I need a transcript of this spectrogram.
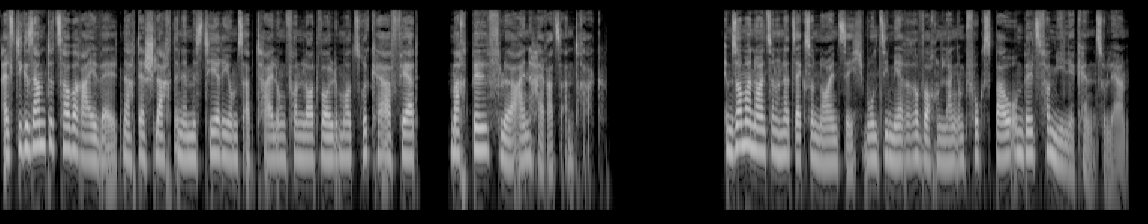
Als die gesamte Zaubereiwelt nach der Schlacht in der Mysteriumsabteilung von Lord Voldemorts Rückkehr erfährt, macht Bill Fleur einen Heiratsantrag. Im Sommer 1996 wohnt sie mehrere Wochen lang im Fuchsbau, um Bills Familie kennenzulernen.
